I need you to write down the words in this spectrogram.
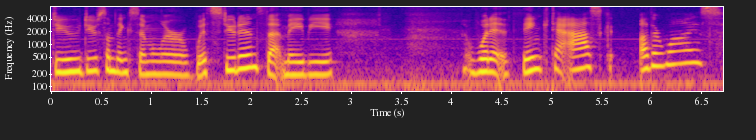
Do you do something similar with students that maybe wouldn't think to ask otherwise?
